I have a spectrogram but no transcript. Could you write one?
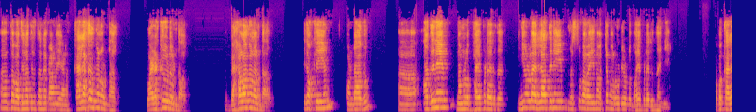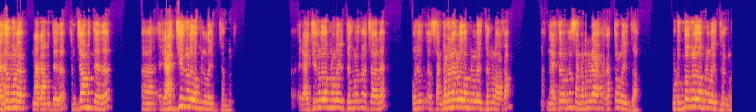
ഒമ്പതാമത്തെ വചനത്തിൽ തന്നെ കാണുകയാണ്. കലഹങ്ങൾ ഉണ്ടാകും വഴക്കുകൾ ഉണ്ടാകും ബഹളങ്ങൾ ഉണ്ടാകും. ഇതൊക്കെയും ഉണ്ടാകും അതിനെയും നമ്മൾ ഭയപ്പെടരുത്. ഇനിയുള്ള എല്ലാത്തിനെയും ക്രിസ്തു പറയുന്ന ഒറ്റ മറുപടിയുള്ളൂ ഭയപ്പെടരുത് തന്നെയാണ് അപ്പൊ കലഹങ്ങൾ നാലാമത്തേത്. അഞ്ചാമത്തേത് രാജ്യങ്ങൾ തമ്മിലുള്ള യുദ്ധങ്ങൾ. രാജ്യങ്ങൾ തമ്മിലുള്ള യുദ്ധങ്ങൾ എന്ന് വെച്ചാൽ ഒരു സംഘടനകൾ തമ്മിലുള്ള യുദ്ധങ്ങളാകാം. നേരത്തെ പറഞ്ഞ സംഘടനയുടെ അകത്തുള്ള യുദ്ധം കുടുംബങ്ങൾ തമ്മിലുള്ള യുദ്ധങ്ങൾ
